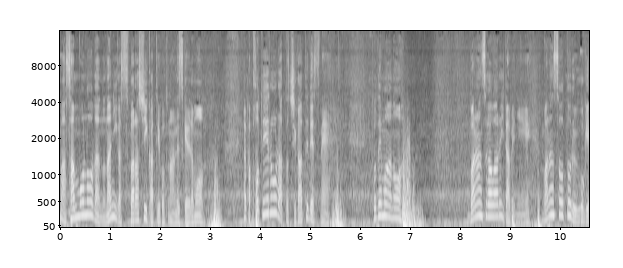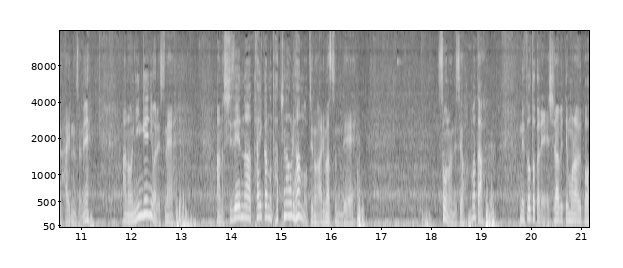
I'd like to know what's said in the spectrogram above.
まあ3本ローラーの何が素晴らしいかということなんですけれどもやっぱ固定ローラーと違ってですねとてもあのバランスが悪いためにバランスを取る動きが入るんですよね。あの人間にはですねあの自然な体幹の立ち直り反応っていうのがありますんでそうなんですよ。またネットとかで調べてもらうと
